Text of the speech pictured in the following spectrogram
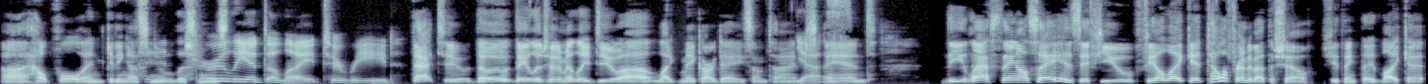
uh, helpful in getting us new And listeners. Truly a delight to read. That too, though they legitimately do uh like make our day sometimes. Yes. And the last thing I'll say is if you feel like it, tell a friend about the show if you think they'd like it.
